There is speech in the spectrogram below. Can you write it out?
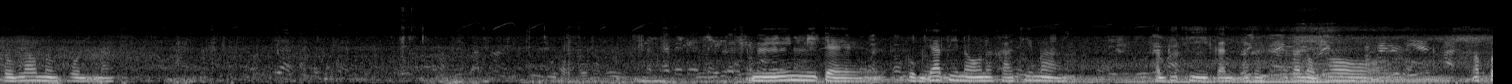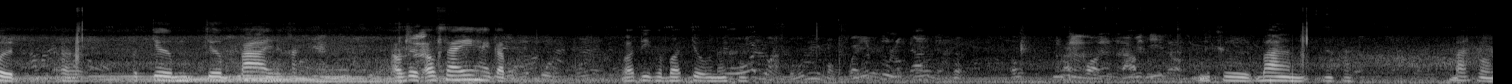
โรงเล่าเมืองพลนะ อันนี้มีแต่กลุ่มญาติพี่น้องนะคะ ที่มาทำพิธีกันนะคะแล้วก็หลวงพ่อมาเปิดเอ่อเปิดเจิมเจิมป้ายนะคะ เอาเลือกเอาไซส์ให้กับวัดดีกับบอสโจนะคะนี่คือบ้านนะคะ บ้านของ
